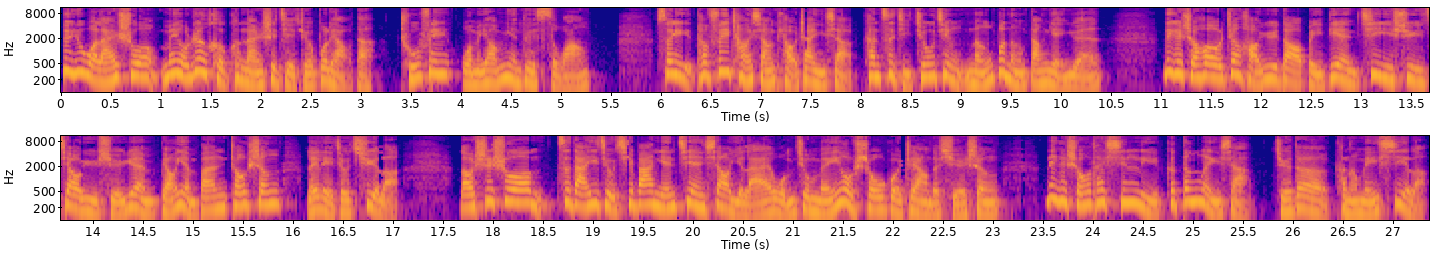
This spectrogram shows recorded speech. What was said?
对于我来说，没有任何困难是解决不了的，除非我们要面对死亡。所以他非常想挑战一下，看自己究竟能不能当演员。那个时候正好遇到北电继续教育学院表演班招生，磊磊就去了。老师说，自打一九七八年建校以来，我们就没有收过这样的学生。那个时候，他心里咯噔了一下，觉得可能没戏了。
